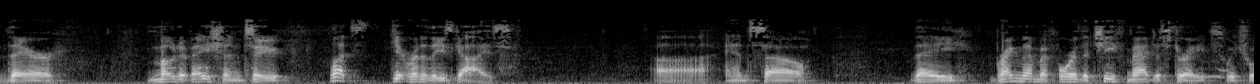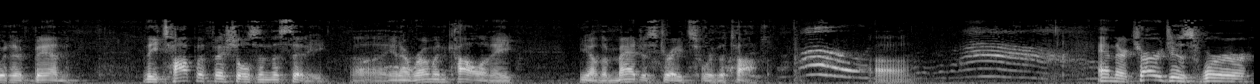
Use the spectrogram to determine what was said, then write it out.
their motivation to let's get rid of these guys. Uh, and so they bring them before the chief magistrates, which would have been the top officials in the city. Uh, in a Roman colony, you know, the magistrates were the top. Uh, and their charges were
